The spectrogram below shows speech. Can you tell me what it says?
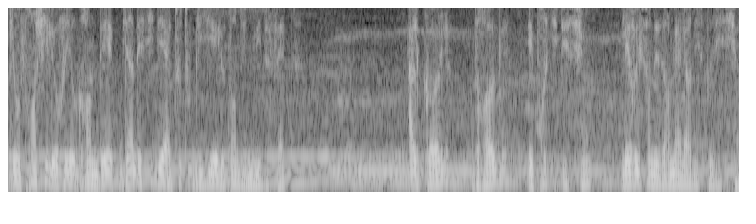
qui ont franchi le Rio Grande bien décidés à tout oublier le temps d'une nuit de fête. Alcool, drogue et prostitution, les rues sont désormais à leur disposition.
